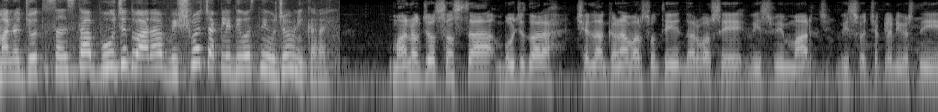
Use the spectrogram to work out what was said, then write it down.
માનવજ્યોત સંસ્થા ભુજ દ્વારા વિશ્વ ચકલી દિવસની ઉજવણી કરાઈ. માનવજ્યોત સંસ્થા ભુજ દ્વારા છેલ્લા ઘણા વર્ષોથી દર વર્ષે વીસમી માર્ચ વિશ્વ ચકલી દિવસની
